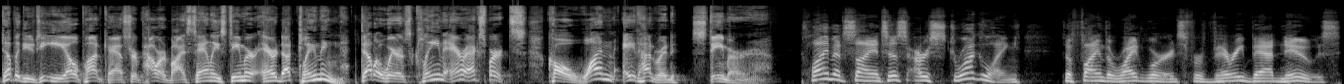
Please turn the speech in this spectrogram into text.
WDEL podcasts are powered by Stanley Steamer Air Duct Cleaning, Delaware's clean air experts. Call 1-800-STEAMER. Climate scientists are struggling to find the right words for very bad news.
